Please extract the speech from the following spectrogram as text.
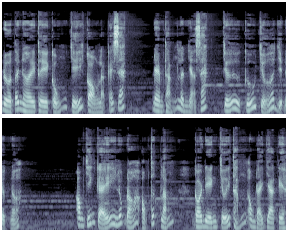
Đưa tới nơi thì cũng chỉ còn là cái xác, đem thẳng lên nhà xác, chứ cứu chữa gì được nữa. Ông Chiến kể lúc đó ông tức lắm, gọi điện chửi thẳng ông đại gia kia.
